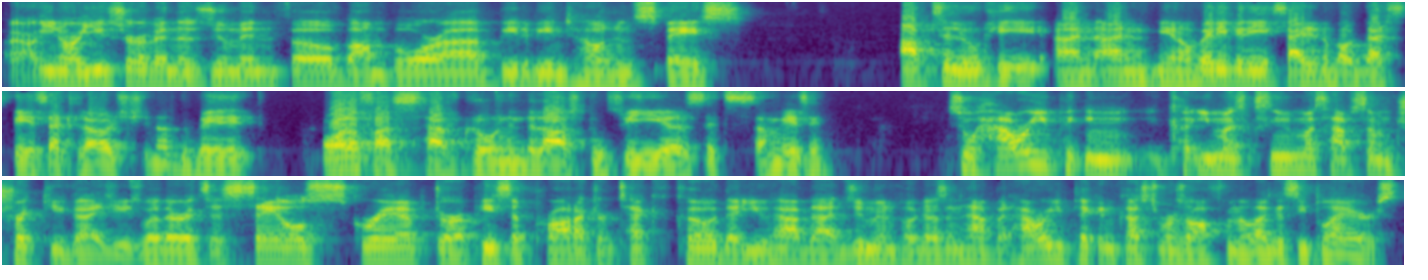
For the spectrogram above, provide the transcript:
uh, you know, are you sort of in the ZoomInfo, Bombora, B2B intelligence space? Absolutely. And, and, you know, very, very excited about that space at large. You know, the way all of us have grown in the last two, three years, it's amazing. So how are you picking? You must you must have some trick you guys use, whether it's a sales script or a piece of product or tech code that you have that ZoomInfo doesn't have. But how are you picking customers off from the legacy players?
